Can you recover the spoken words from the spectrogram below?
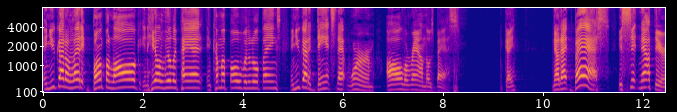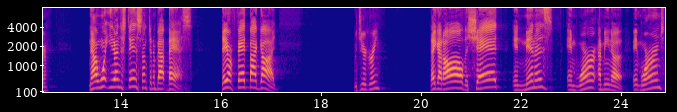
and you got to let it bump a log and hit a lily pad and come up over the little things, and you got to dance that worm all around those bass. Okay? Now, that bass is sitting out there. Now, I want you to understand something about bass. They are fed by God. Would you agree? They got all the shad and minnows and worm, I mean, uh, and worms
